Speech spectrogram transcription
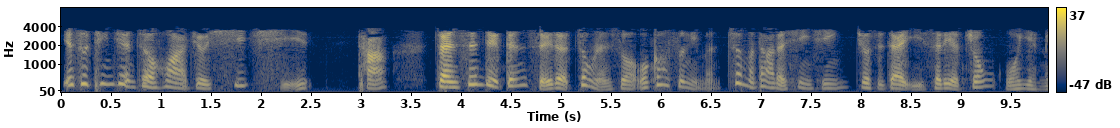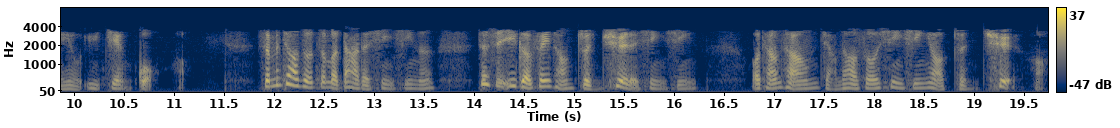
耶稣听见这话就稀奇，他转身对跟随的众人说：“我告诉你们，这么大的信心，就是在以色列中我也没有遇见过。哈，什么叫做这么大的信心呢？这是一个非常准确的信心。我常常讲到说，信心要准确。哈，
